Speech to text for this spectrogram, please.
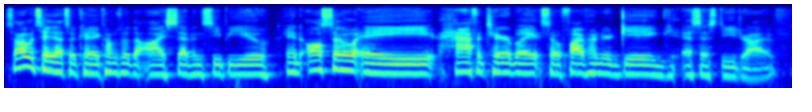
So I would say that's okay. It comes with the i7 CPU and also a half a terabyte, so 500 gig SSD drive.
